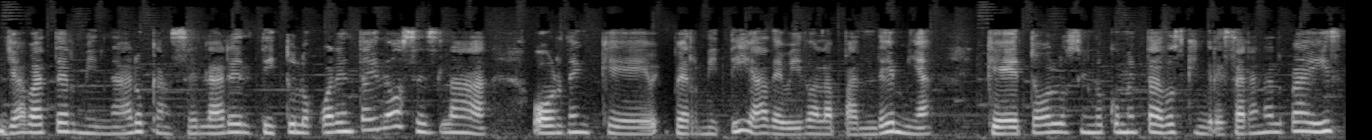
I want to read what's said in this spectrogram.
ya va a terminar o cancelar el título 42, es la orden que permitía debido a la pandemia que todos los indocumentados que ingresaran al país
